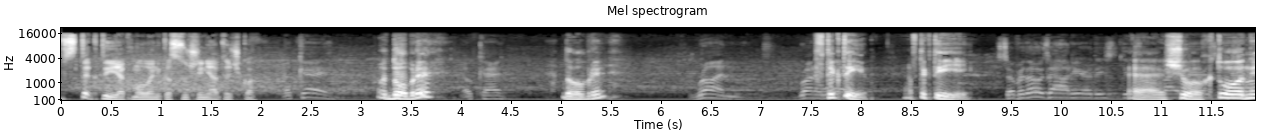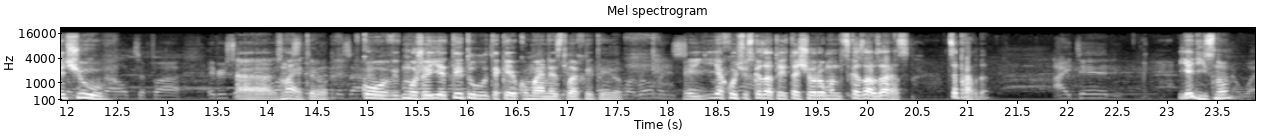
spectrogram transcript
встекти як маленька сученяточко. Добре, добре. Втекти. Втекти їй. Е, що, хто не чув, uh, Е, знаєте, в кого може є титул такий, як у мене, слухайте. Е, Я хочу сказати те, що Роман сказав зараз. Це правда. Я дійсно run away.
